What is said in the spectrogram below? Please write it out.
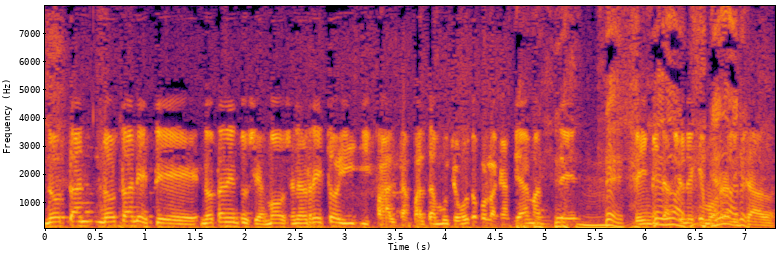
no tan, no tan este, no tan entusiasmados en el resto y, y falta, falta mucho voto por la cantidad de, man- de, de invitaciones que hemos realizado.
